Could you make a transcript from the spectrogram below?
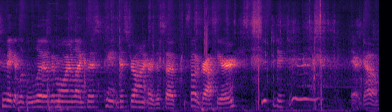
to make it look a little bit more like this paint, this drawing, or this uh, photograph here. There we go.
